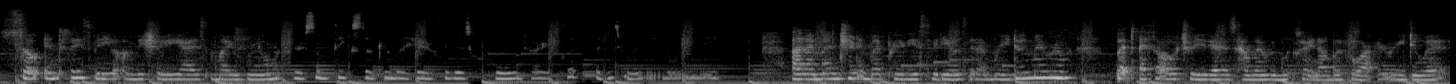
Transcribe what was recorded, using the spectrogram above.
So in today's video, I'm gonna show you guys my room. There's something stuck in my hair for this whole entire clip and it's really annoying me. And I mentioned in my previous videos that I'm redoing my room, but I thought I would show you guys how my room looks right now before I redo it.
